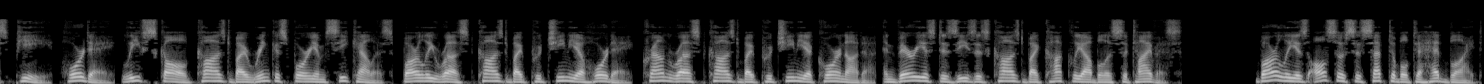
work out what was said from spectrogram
sp. horde, leaf scald caused by Rhynchosporium secalis, barley rust caused by Puccinia horde, crown rust caused by Puccinia coronata, and various diseases caused by Cochliobolus sativus. Barley is also susceptible to head blight.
